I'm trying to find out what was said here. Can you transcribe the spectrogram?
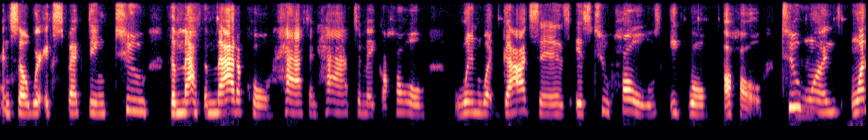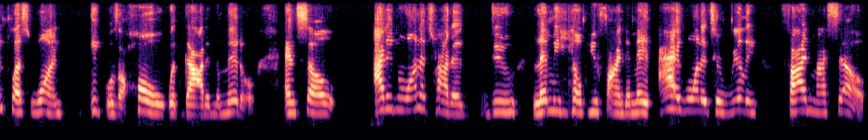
And so we're expecting to the mathematical half and half to make a whole when what God says is two wholes equal a whole. 2 mm-hmm. ones, one plus one equals a whole with God in the middle. And so I didn't want to try to do, let me help you find a mate. I wanted to really find myself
